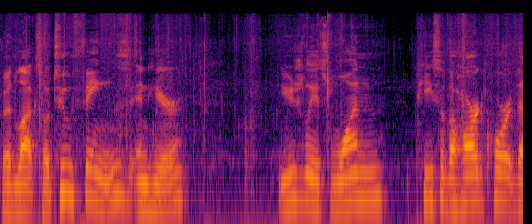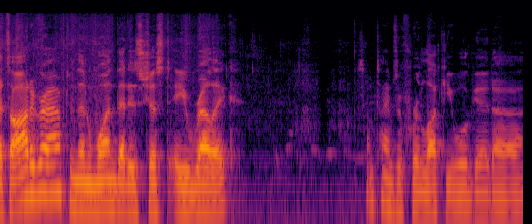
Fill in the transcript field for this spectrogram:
Good luck. So two things in here. Usually it's one piece of the hard court that's autographed and then one that is just a relic. Sometimes if we're lucky, we'll get uh,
